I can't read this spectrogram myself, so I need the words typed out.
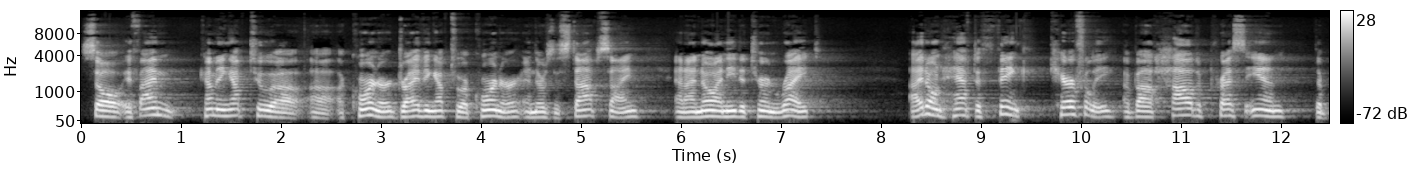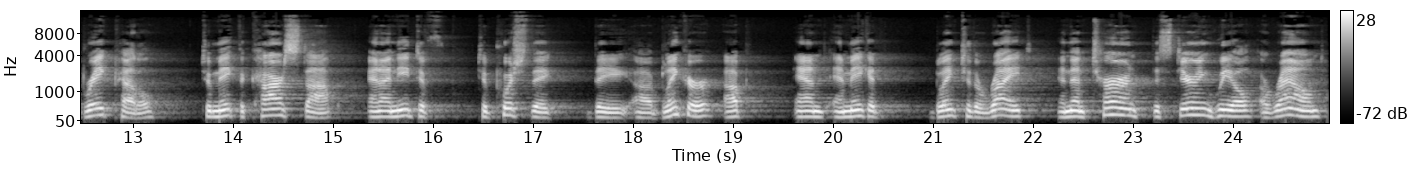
So if I'm coming up to a, a, a, corner, driving up to a corner, and there's a stop sign, and I know I need to turn right, I don't have to think carefully about how to press in the brake pedal to make the car stop, and I need to, to push the the uh, blinker up and, and make it blink to the right and then turn the steering wheel around,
